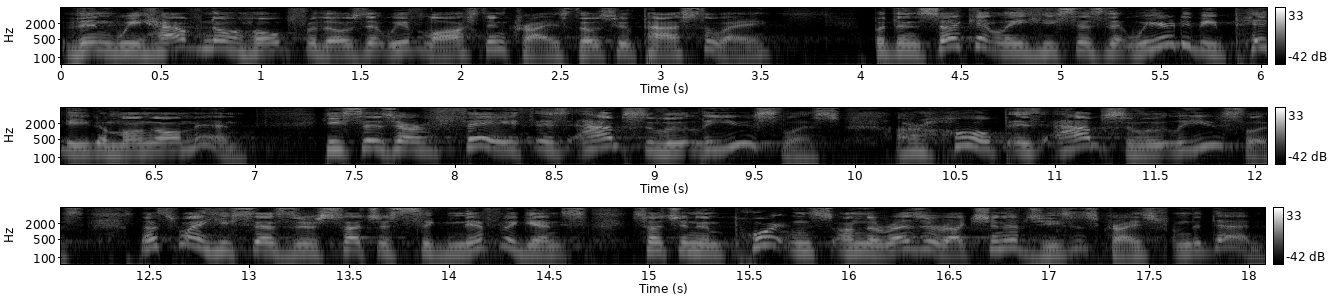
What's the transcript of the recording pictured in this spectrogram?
then we have no hope for those that we've lost in Christ, those who've passed away. But then, secondly, he says that we are to be pitied among all men. He says our faith is absolutely useless. Our hope is absolutely useless. That's why he says there's such a significance, such an importance on the resurrection of Jesus Christ from the dead.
